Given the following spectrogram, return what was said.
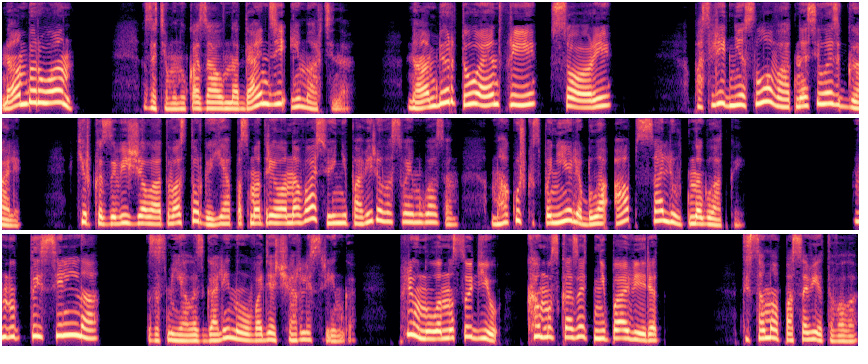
number one!» Затем он указал на Данди и Мартина. «Number two and three, sorry!» Последнее слово относилось к Гале. Кирка завизжала от восторга. Я посмотрела на Васю и не поверила своим глазам. Макушка спаниеля была абсолютно гладкой. «Ну ты сильна!» — засмеялась Галина, уводя Чарли с ринга. «Плюнула на судью. Кому сказать, не поверят». «Ты сама посоветовала»,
